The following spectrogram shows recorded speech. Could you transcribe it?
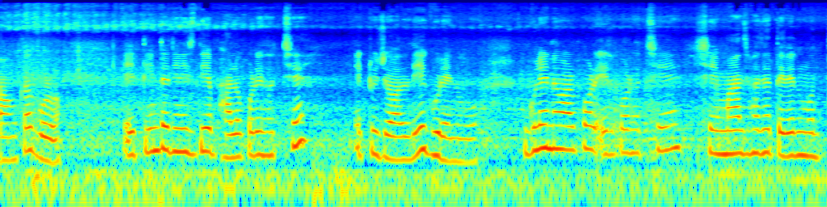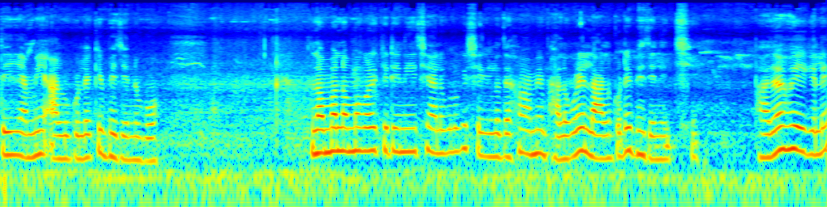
লঙ্কা গুঁড়ো। এই তিনটা জিনিস দিয়ে ভালো করে হচ্ছে একটু জল দিয়ে গুঁড়ে নেব। গুলে নেওয়ার পর এরপর হচ্ছে সেই মাছ ভাজা তেলের মধ্যেই আমি আলুগুলোকে ভেজে নেব। লম্বা লম্বা করে কেটে নিয়েছি আলুগুলোকে, সেগুলো দেখো আমি ভালো করে লাল করে ভেজে নিচ্ছি। ভাজা হয়ে গেলে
